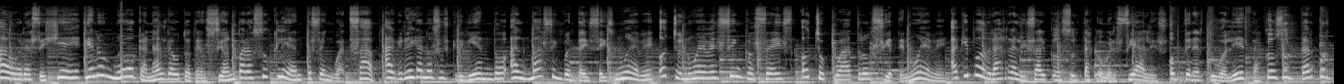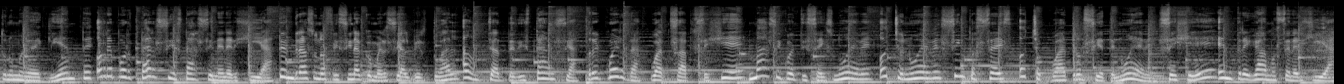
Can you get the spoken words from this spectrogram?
Ahora CG tiene un nuevo canal de autoatención para sus clientes en WhatsApp. Agréganos escribiendo al más 569-8956-8479. Aquí podrás realizar consultas comerciales, obtener tu boleta, consultar por tu número de cliente o reportar si estás sin energía. Tendrás una oficina comercial virtual a un chat de distancia. Recuerda, WhatsApp CG más 569-8956-8479. CGE entregamos energía.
